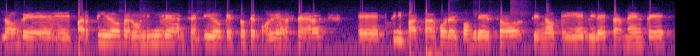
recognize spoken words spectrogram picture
los del Partido Perú Libre en el sentido que esto se podía hacer eh, sin pasar por el Congreso, sino que ir directamente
